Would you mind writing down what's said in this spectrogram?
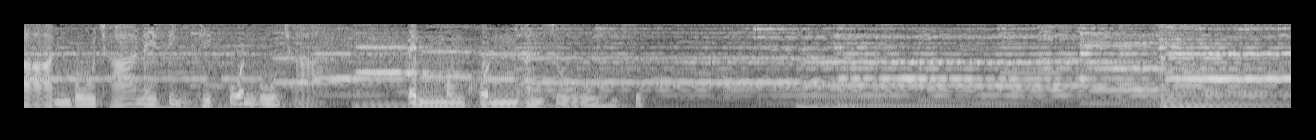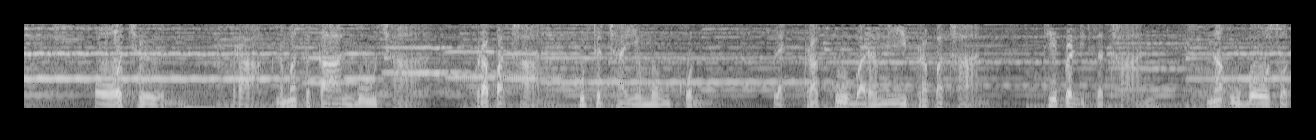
การบูชาในสิ่งที่ควรบูชา เป็นมงคลอันสูงสุด ขอเชิญ กราบนมัสการบูชา พระประธานพุทธชัยมงคล และพระคู่บารมีพระประธานที่ประดิษฐาน ณอุโบสถ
